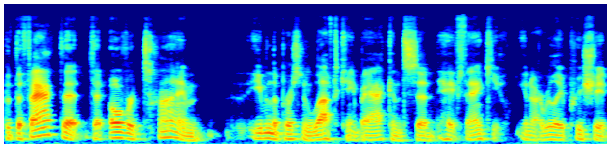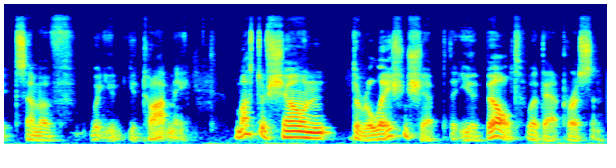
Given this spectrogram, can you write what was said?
But the fact that that over time, even the person who left came back and said, "Hey, thank you. You know, I really appreciate some of what you you taught me." Must have shown the relationship that you had built with that person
